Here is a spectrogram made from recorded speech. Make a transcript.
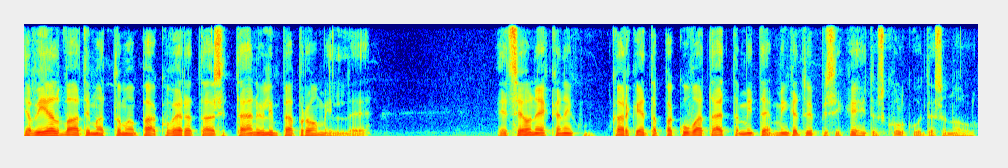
Ja vielä vaatimattomampaa, kun verrataan sitten tähän ylimpään promilleen. Et se on ehkä niin kuin karkea tapa kuvata, että miten, minkä tyyppisiä kehityskulkuja tässä on ollut.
